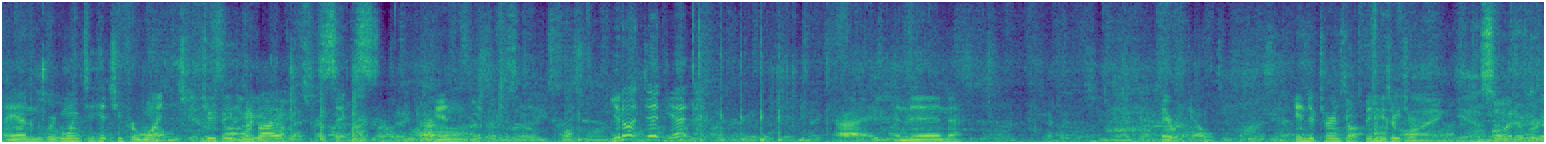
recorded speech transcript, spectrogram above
And we're going to hit you for one, two, three, four, five, six. And, yep. You're not dead yet. Alright, and then. There we go. End of turn stops being a These are creature. flying. yeah, so 3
